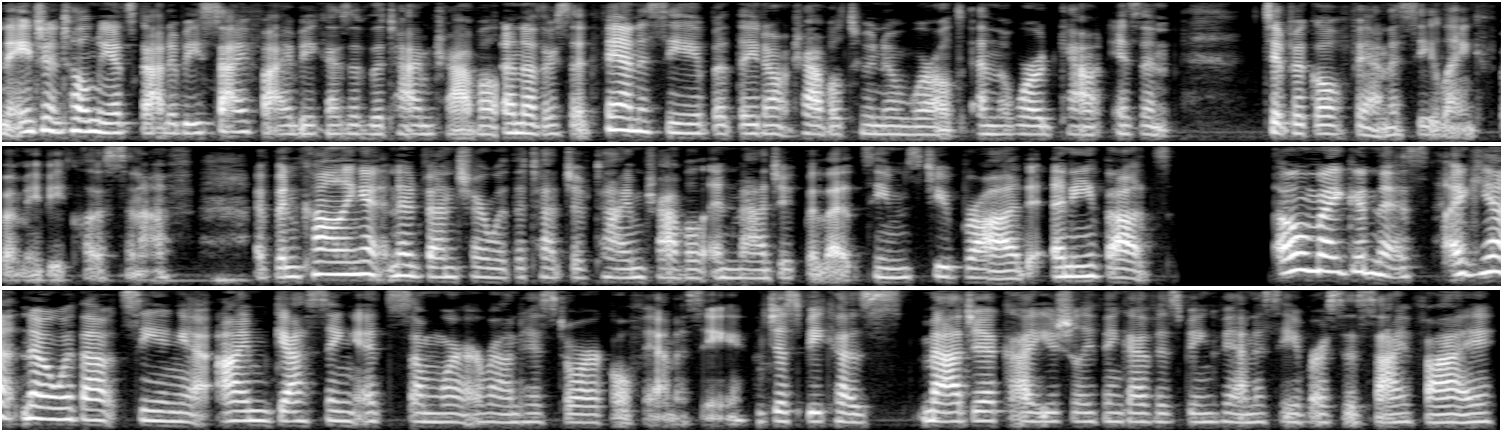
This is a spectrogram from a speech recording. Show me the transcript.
An agent told me it's got to be sci fi because of the time travel. Another said fantasy, but they don't travel to a new world, and the word count isn't typical fantasy length, but maybe close enough. I've been calling it an adventure with a touch of time travel and magic, but that seems too broad. Any thoughts Oh my goodness. I can't know without seeing it. I'm guessing it's somewhere around historical fantasy, just because magic I usually think of as being fantasy versus sci fi.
